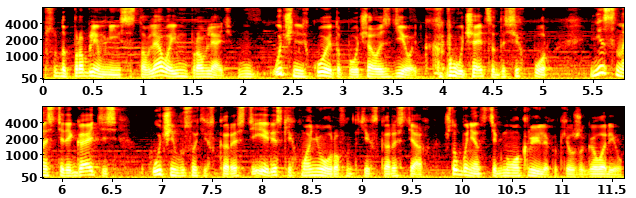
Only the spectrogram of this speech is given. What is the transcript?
собственно, проблем мне не составляло им управлять. Очень легко это получалось сделать, как получается до сих пор. Единственное, остерегайтесь очень высоких скоростей и резких маневров на таких скоростях, чтобы не отстегнуло крылья, как я уже говорил.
